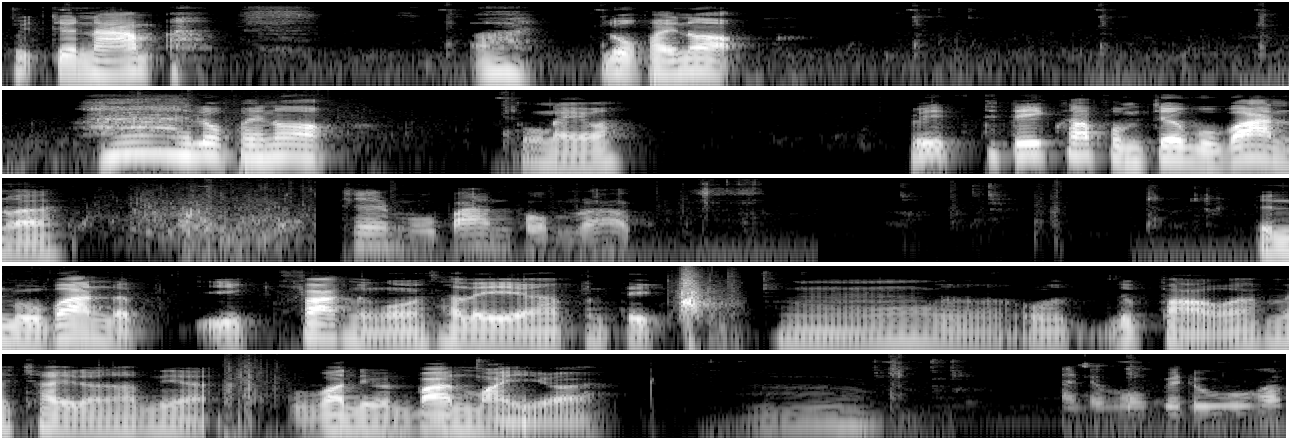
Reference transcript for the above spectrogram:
เฮ้ยเจอน้ำเอ้ยโลกภายนอกฮ่าโลกภายนอก ตรงไหนวะเฮ้ยพี่ติ๊กครับผมเจอหมู่บ้านว่ะใช่หมู่บ้านผมแล้วครับ เป็นหมู่บ้านแบบอีกฝากหนึ่งของทะเลอะครับคุณติ๊กอืมเออโอ้หรือเปล่าวะไม่ใช่แล้วนะครับเนี่ยหมู่บ้านนี้มันบ้านใหม่วะเดี๋ยวผมไปดูครับ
